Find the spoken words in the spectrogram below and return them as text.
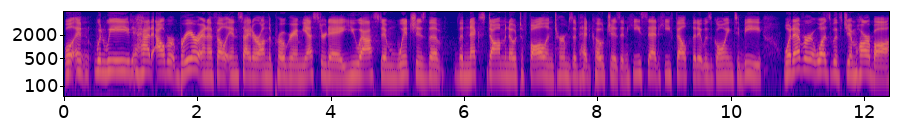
Well, and when we had Albert Breer, NFL insider, on the program yesterday, you asked him which is the the next domino to fall in terms of head coaches, and he said he felt that it was going to be whatever it was with Jim Harbaugh.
